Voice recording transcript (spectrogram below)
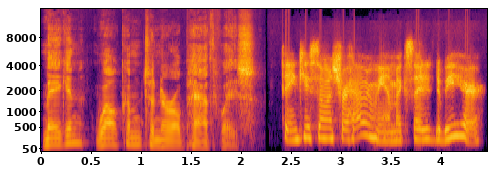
Megan, welcome to Neural Pathways. Thank you so much for having me. I'm excited to be here.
